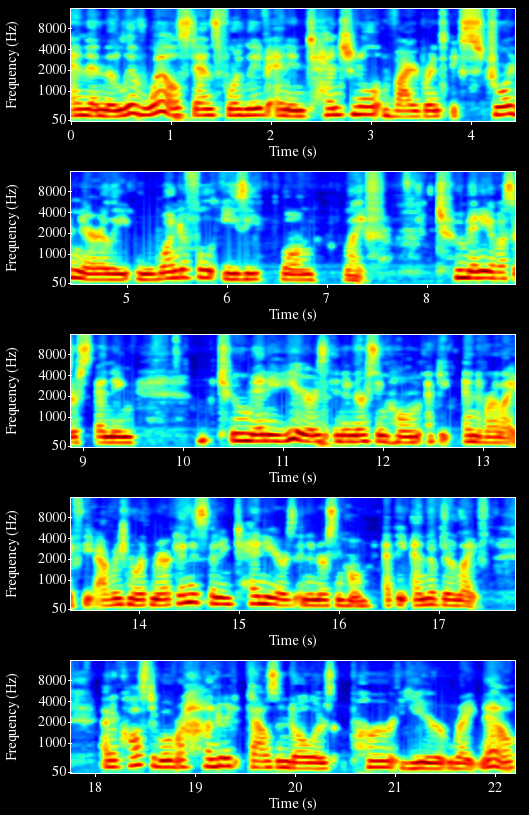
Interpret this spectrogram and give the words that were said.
And then the Live Well stands for Live an Intentional, Vibrant, Extraordinarily Wonderful, Easy, Long Life too many of us are spending too many years in a nursing home at the end of our life. The average North American is spending 10 years in a nursing home at the end of their life at a cost of over $100,000 per year right now.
